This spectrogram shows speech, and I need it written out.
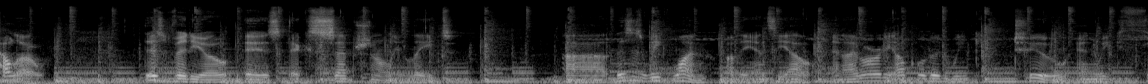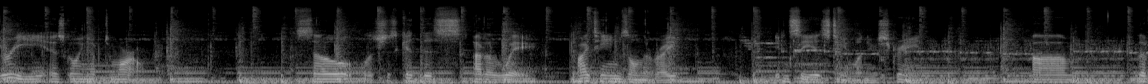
Hello. This video is exceptionally late. Uh, this is week one of the NCL, and I've already uploaded week two, and week three is going up tomorrow. So let's just get this out of the way. My team's on the right. You can see his team on your screen. Um, the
